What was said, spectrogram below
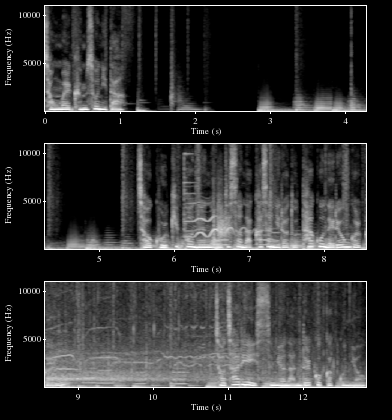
정말 금손이다. 저 골키퍼는 어디서 낙하산이라도 타고 내려온 걸까요? 저 자리에 있으면 안 될 것 같군요.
